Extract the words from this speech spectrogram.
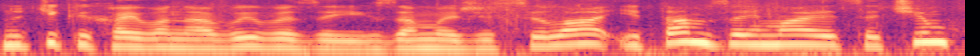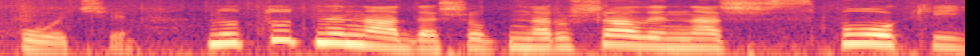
Ну тільки хай вона вивезе їх за межі села і там займається чим хоче. Ну тут не треба, щоб нарушали наш спокій,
